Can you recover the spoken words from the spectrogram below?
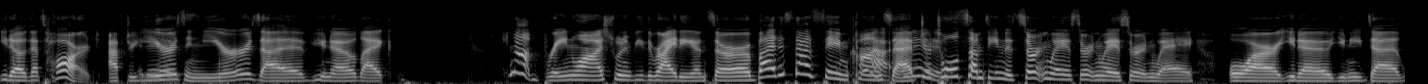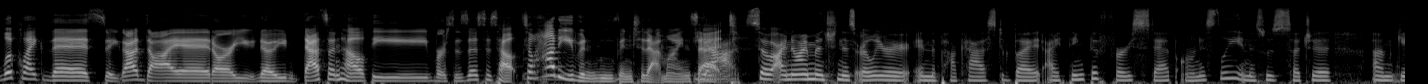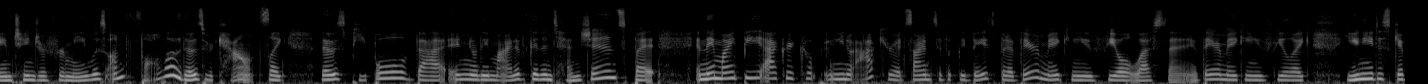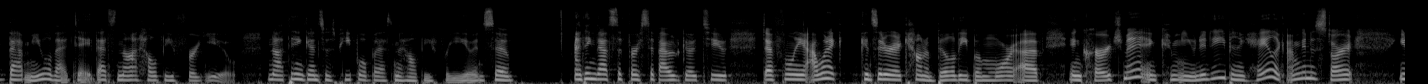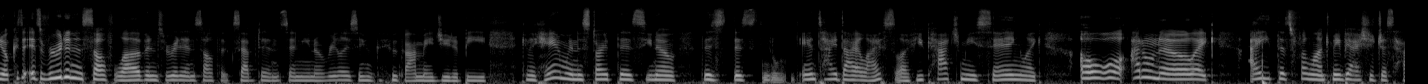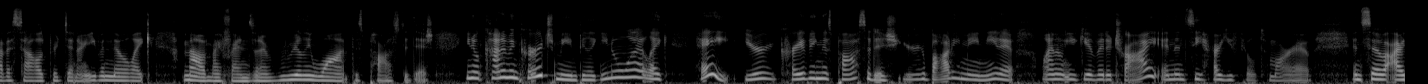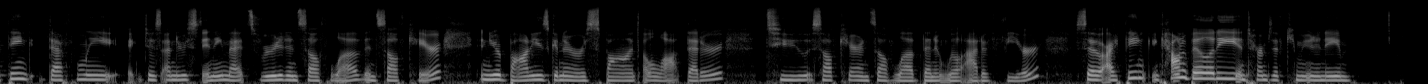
you know, that's hard after It years is. and years of, you know, like, not brainwashed wouldn't be the right answer, but it's that same concept. You're told something a certain way, a certain way, a certain way, or you know, you need to look like this, so you got to diet, or you know, you, that's unhealthy versus this is health. So how do you even move into that mindset? Yeah. So I know I mentioned this earlier in the podcast, but I think the first step, honestly, and this was such a um, game changer for me, was unfollow those accounts. Like those people that, you know, they might have good intentions, but, and they might be accurate, you know, accurate, scientifically based, but if they're making you feel less than, if they are making you feel like you need to skip that meal that day, that's not healthy for you. Nothing against those people, but that's not healthy for you. And so, I think that's the first step I would go to. Definitely, I want to consider it accountability, but more of encouragement and community. Being like, hey, like I'm going to start, you know, because it's rooted in self love and it's rooted in self acceptance, and you know, realizing who, who God made you to be. Like, hey, I'm going to start this, you know, this this anti diet lifestyle. If you catch me saying like, oh, well, I don't know, like. I eat this for lunch. Maybe I should just have a salad for dinner, even though like I'm out with my friends and I really want this pasta dish. You know, kind of encourage me and be like, you know what, like, hey, you're craving this pasta dish. Your body may need it. Why don't you give it a try and then see how you feel tomorrow? And so I think definitely eh, just understanding that it's rooted in self love and self care, and your body is going to respond a lot better to self care and self love than it will out of fear. So I think accountability in terms of community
